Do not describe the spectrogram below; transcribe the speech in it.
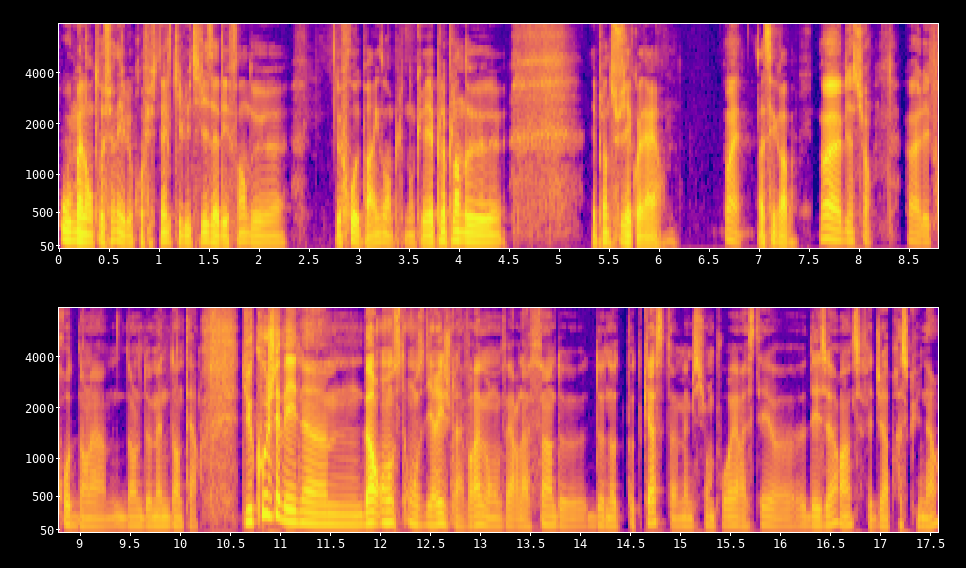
ou mal intentionné, le professionnel qui l'utilise à des fins de, de fraude, par exemple. Donc il y a plein, plein, de, y a plein de sujets quoi, derrière. Ouais. Assez grave. Ouais, bien sûr. les fraudes dans, la, dans le domaine dentaire. Du coup, j'avais une. Bah, on, se dirige là vraiment vers la fin de, de notre podcast, même si on pourrait rester des heures. Hein, ça fait déjà presque une heure.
